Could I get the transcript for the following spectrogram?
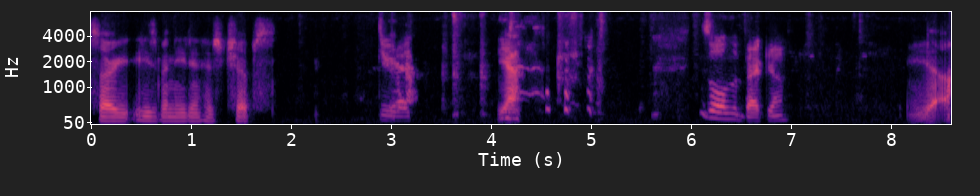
Sorry, he's been eating his chips. Dude, I- Yeah. it's all in the background. Yeah.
